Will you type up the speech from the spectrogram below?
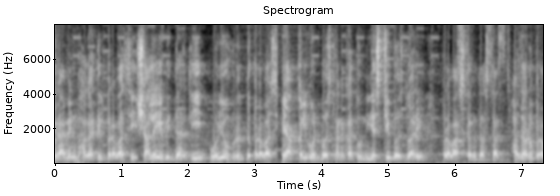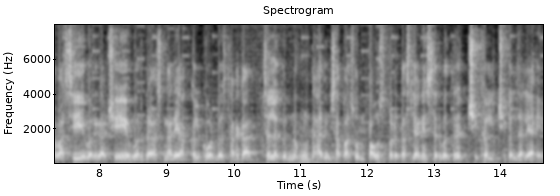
ग्रामीण भागातील प्रवासी शालेय विद्यार्थी वयोवृद्ध प्रवासी हे अक्कलकोट बस स्थानकातून एस टी बसद्वारे प्रवास करत असतात. हजारो प्रवासी वर्गाचे वर्दळ असणारे अक्कलकोट बस स्थानकात सलग नऊ दहा दिवसापासून पाऊस पडत असल्याने सर्वत्र चिखल चिखल झाले आहे.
